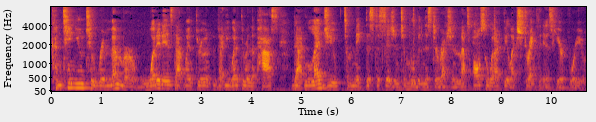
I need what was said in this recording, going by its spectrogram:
continue to remember what it is that went through that you went through in the past that led you to make this decision to move in this direction. And that's also what i feel like strength is here for you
